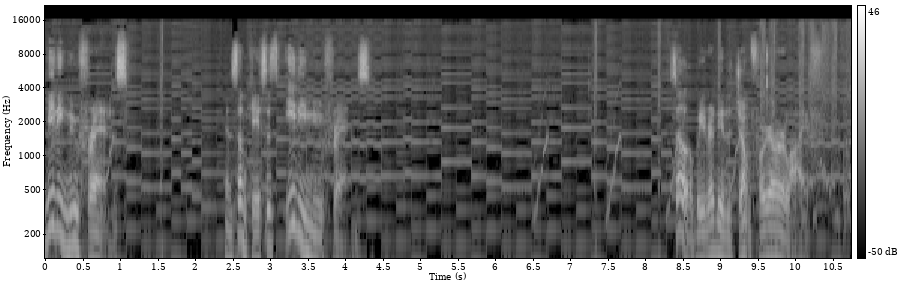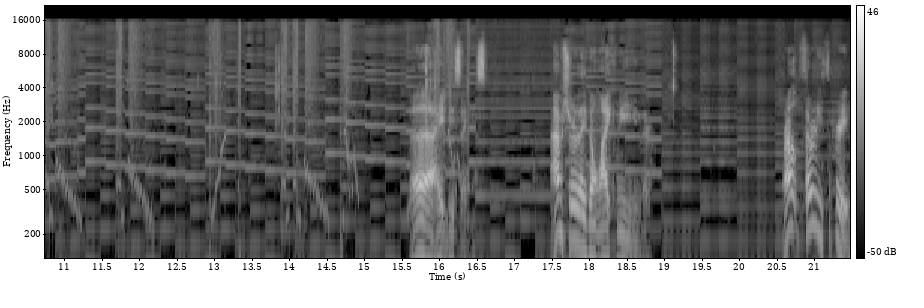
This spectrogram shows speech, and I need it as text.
meeting new friends, in some cases, eating new friends. So, be ready to jump for your life. Ugh, I hate these things. I'm sure they don't like me either. Route 33.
